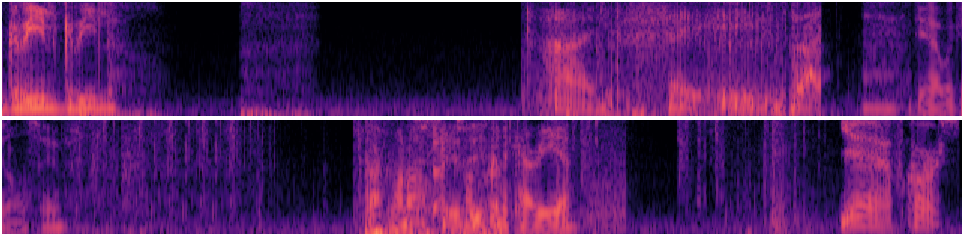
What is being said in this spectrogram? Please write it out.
Grill, grill. I need to save. Yeah, we can all save. That one Wanna or stack two. Who's gonna carry you? Yeah, of course.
